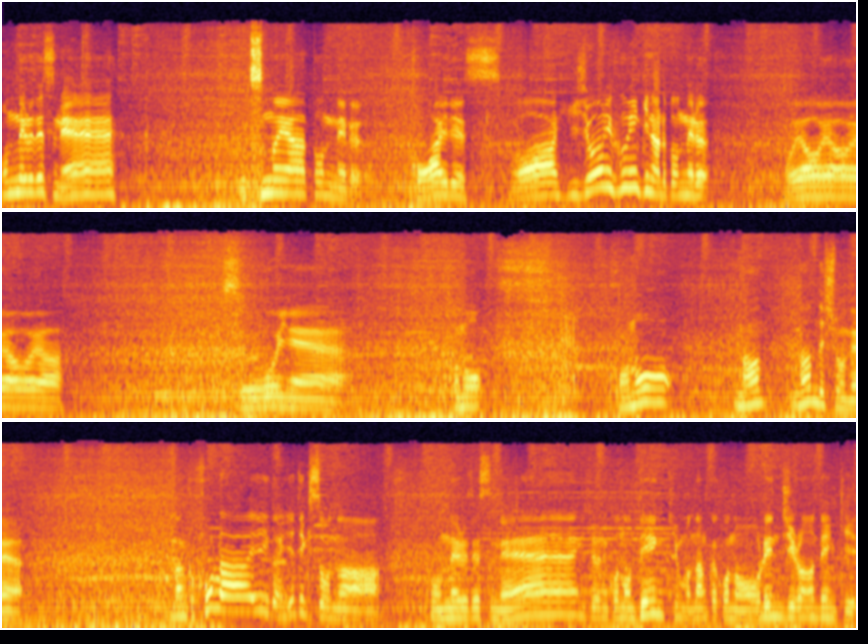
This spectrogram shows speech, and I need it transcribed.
トンネルですね。宇都宮トンネル。怖いです。わあ非常に雰囲気のあるトンネル。おやおやおやおや。すごいね。このこのななんでしょうね。なんかホラー映画に出てきそうなトンネルですね。非常にこの電気もなんかこのオレンジ色の電気。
